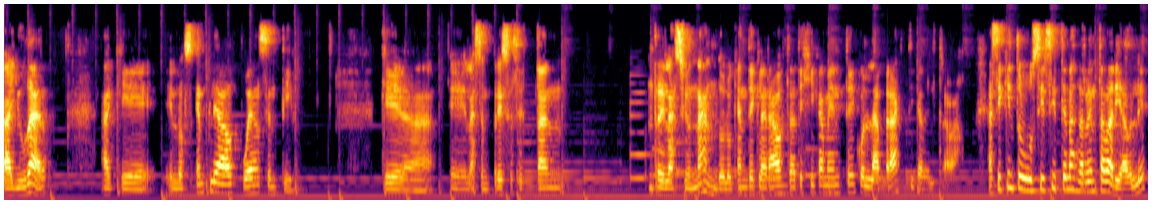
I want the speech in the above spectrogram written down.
ayudar a que los empleados puedan sentir que eh, las empresas están relacionando lo que han declarado estratégicamente con la práctica del trabajo. Así que introducir sistemas de renta variable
